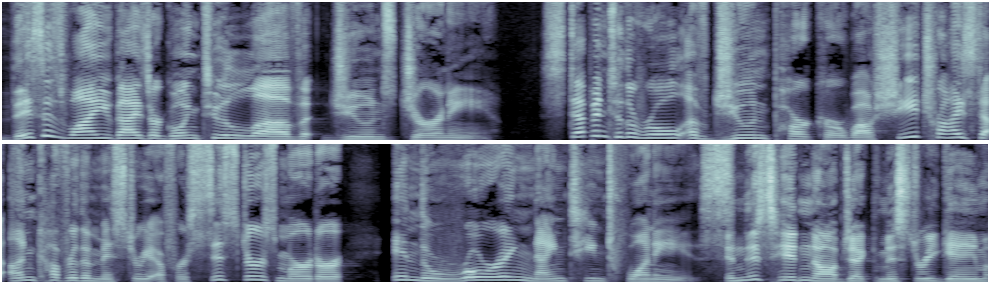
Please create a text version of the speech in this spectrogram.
This is why you guys are going to love June's Journey. Step into the role of June Parker while she tries to uncover the mystery of her sister's murder in the roaring 1920s. In this hidden object mystery game,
